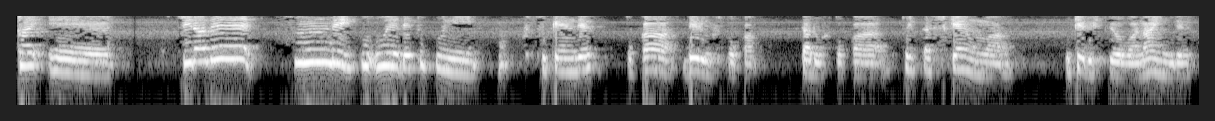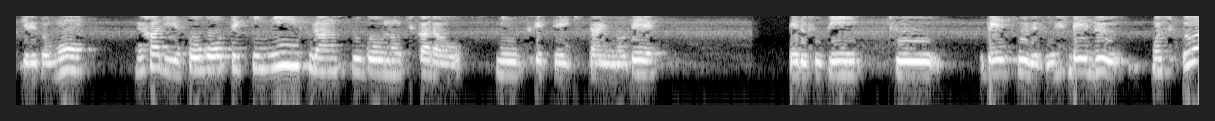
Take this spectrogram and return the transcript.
はい、えー、こちらで住んでいく上で特に、まあ仏研ですとか、ベルフとか、ダルフとか、といった試験は受ける必要はないんですけれども、やはり総合的にフランス語の力を身につけていきたいので、ベルフ B2、B2 ですね、B2、もしくは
